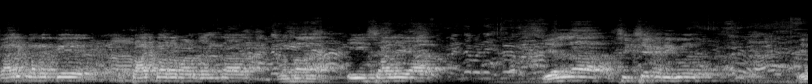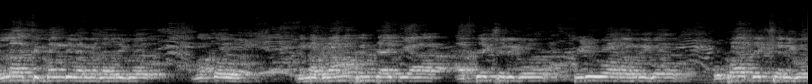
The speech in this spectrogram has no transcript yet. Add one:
ಕಾರ್ಯಕ್ರಮಕ್ಕೆ ಸಹಕಾರ ಮಾಡಿದಂತ ನಮ್ಮ ಈ ಶಾಲೆಯ ಎಲ್ಲ ಶಿಕ್ಷಕರಿಗೂ, ಎಲ್ಲ ಸಿಬ್ಬಂದಿ ವರ್ಗದವರಿಗೂ, ಮತ್ತು ನಮ್ಮ ಗ್ರಾಮ ಪಂಚಾಯಿತಿಯ ಅಧ್ಯಕ್ಷರಿಗೂ, ಪಿಡಿಒರವರಿಗೂ, ಉಪಾಧ್ಯಕ್ಷರಿಗೂ,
